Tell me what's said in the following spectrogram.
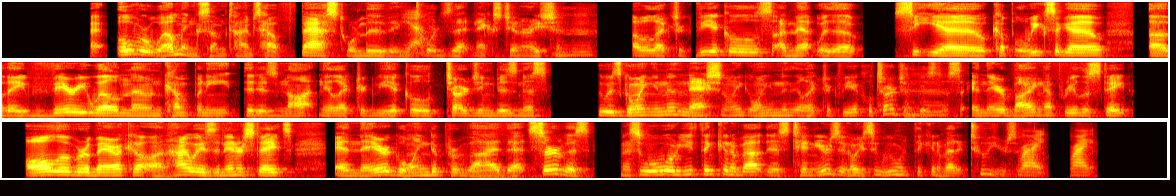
uh, overwhelming sometimes how fast we're moving Yeah. towards that next generation hmm of electric vehicles. I met with a CEO a couple of weeks ago of a very well known company that is not in the electric vehicle charging business, who is going into the nationally going into the electric vehicle charging Mhm. business. And they're buying up real estate all over America on highways and interstates, and they're going to provide that service. And I said, Well, were you thinking about this 10 years ago? He said, We weren't thinking about it two years ago. Right. Right.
